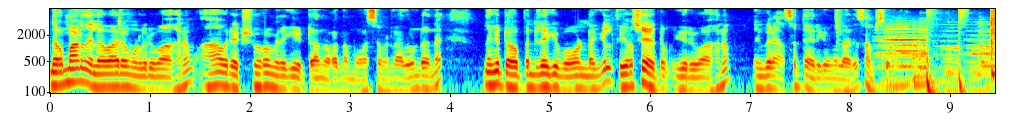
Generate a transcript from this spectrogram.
നിർമ്മാണ നിലവാരമുള്ളൊരു വാഹനം ആ ഒരു എക്ഷോറും വിലയ്ക്ക് കിട്ടുക എന്ന് മോശമല്ല. അതുകൊണ്ട് തന്നെ നിങ്ങൾക്ക് ടോപ്പ് പോകുന്നുണ്ടെങ്കിൽ തീർച്ചയായിട്ടും ഈ ഒരു വാഹനം നിങ്ങൾക്കൊരു അസറ്റ് ആയിരിക്കും എന്നുള്ളൊരു സംശയം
